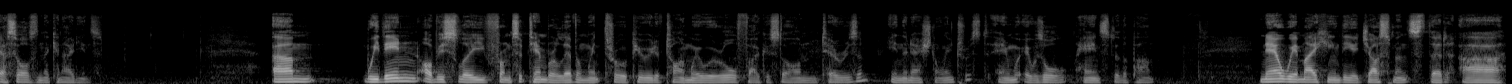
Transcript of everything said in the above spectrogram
ourselves and the Canadians. Um, we then, obviously, from September 11, went through a period of time where we were all focused on terrorism in the national interest, and it was all hands to the pump. Now we're making the adjustments that are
